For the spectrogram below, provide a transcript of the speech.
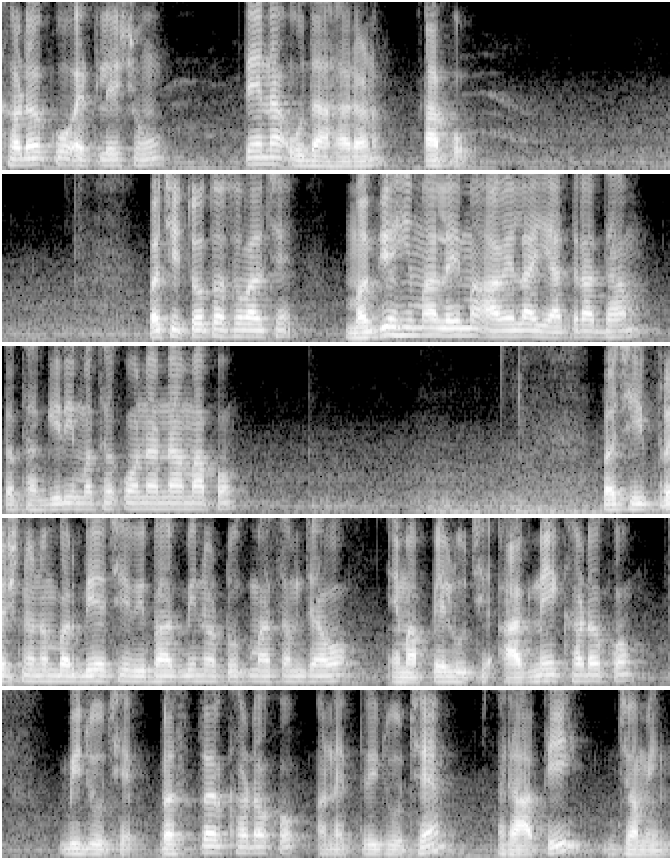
ખડકો એટલે શું? તેના ઉદાહરણ આપો. પછી ચોથો સવાલ છે, મધ્ય હિમાલયમાં આવેલા યાત્રાધામ તથા ગિરિમથકોના નામ આપો. પછી પ્રશ્ન નંબર બે છે વિભાગ બીનો ટૂંકમાં સમજાવો. એમાં પહેલું છે, આગ્નેય ખડકો, બીજું છે, પ્રસ્તર ખડકો અને ત્રીજું છે, રાતી જમીન.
